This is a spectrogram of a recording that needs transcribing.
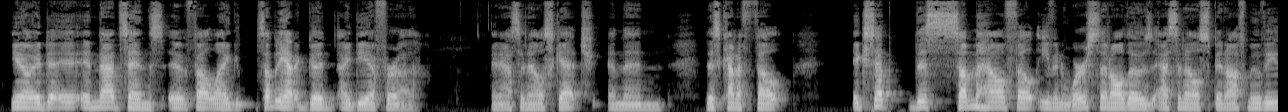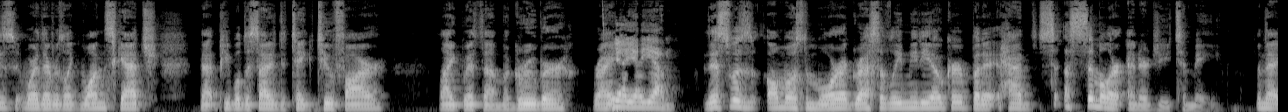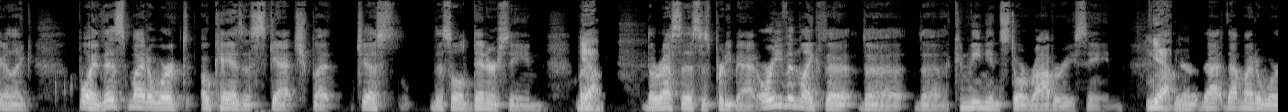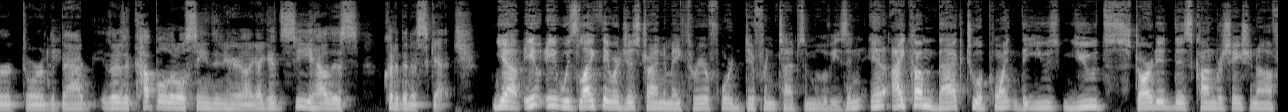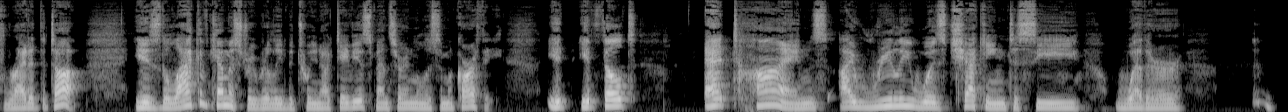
You know, it, it, in that sense, it felt like somebody had a good idea for a an SNL sketch, and then this kind of felt, except this somehow felt even worse than all those SNL spin-off movies where there was like one sketch that people decided to take too far, like with um, MacGruber, right? Yeah, yeah, yeah. This was almost more aggressively mediocre, but it had a similar energy to me, and that you're like, boy, this might have worked okay as a sketch, but just this old dinner scene. But yeah the rest of this is pretty bad. Or even like the the the convenience store robbery scene. Yeah, you know, that that might have worked. Or the bad. There's a couple little scenes in here like I could see how this could have been a sketch. Yeah, it, it was like they were just trying to make three or four different types of movies. And and I come back to a point that you you'd started this conversation off right at the top is the lack of chemistry really between Octavia Spencer and Melissa McCarthy. It it felt at times I really was checking to see whether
